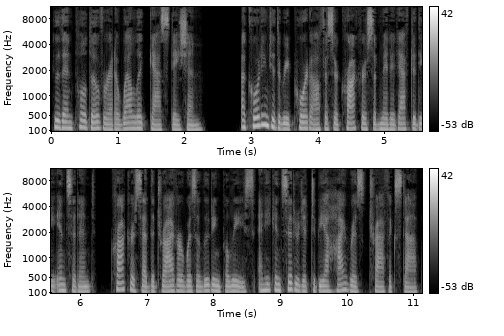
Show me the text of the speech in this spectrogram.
who then pulled over at a well lit gas station. According to the report Officer Crocker submitted after the incident, Crocker said the driver was eluding police and he considered it to be a high risk traffic stop.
